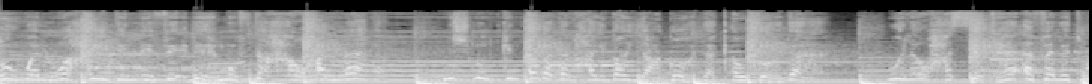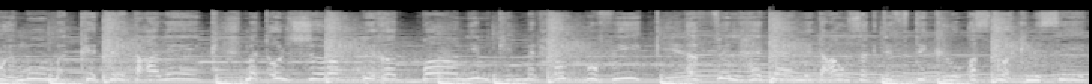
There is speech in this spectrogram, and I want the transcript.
هو الوحيد اللي في ايديه مفتاحها وحلها. مش ممكن ابدا هيضيع جهدك أو جهدها. ولو حسيتها قفلت وهمومك كترت عليك. ما تقولش ربي غضبان يمكن من حبه فيك. قفلها جامد عاوزك تفتكره أصلك نسيت.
